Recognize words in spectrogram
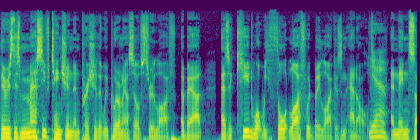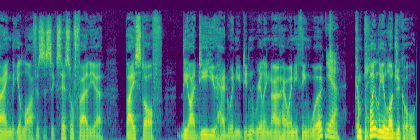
there is this massive tension and pressure that we put on ourselves through life about as a kid what we thought life would be like as an adult, Yeah. and then saying that your life is a success or failure based off the idea you had when you didn't really know how anything worked Yeah. Completely illogical.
